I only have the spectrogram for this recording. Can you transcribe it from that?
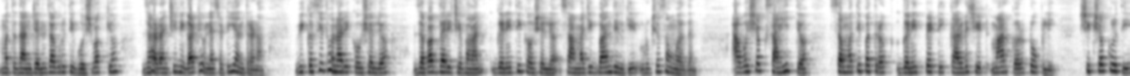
मतदान जनजागृती घोषवाक्य झाडांची निगा ठेवण्यासाठी यंत्रणा. विकसित होणारी कौशल्य जबाबदारीचे भान गणिती कौशल्य सामाजिक बांधिलकी वृक्ष संवर्धन. आवश्यक साहित्य संमतीपत्रक गणितपेटी कार्डशीट मार्कर टोपली शिक्षक कृती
